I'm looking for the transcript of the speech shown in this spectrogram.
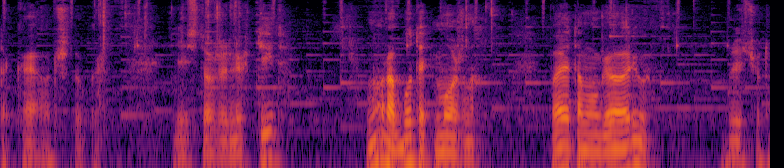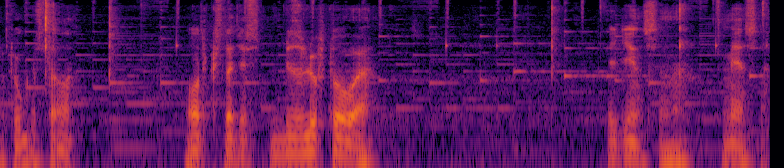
Такая вот штука. Здесь тоже люфтит. Но работать можно. Поэтому говорю, здесь что-то туго стало. Вот, кстати, безлюфтовое. Единственное место.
